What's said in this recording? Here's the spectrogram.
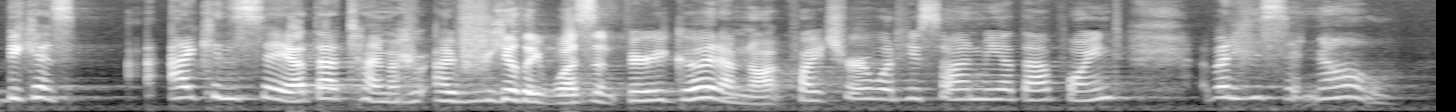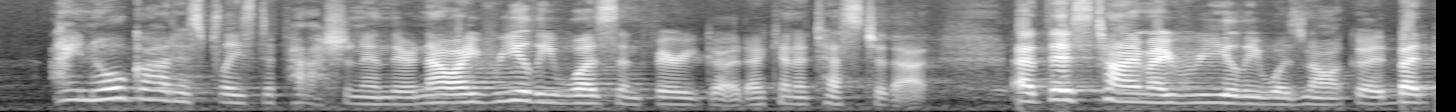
Because I can say at that time I, I really wasn't very good. I'm not quite sure what he saw in me at that point. But he said, no, I know God has placed a passion in there. Now, I really wasn't very good. I can attest to that. At this time, I really was not good. But,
